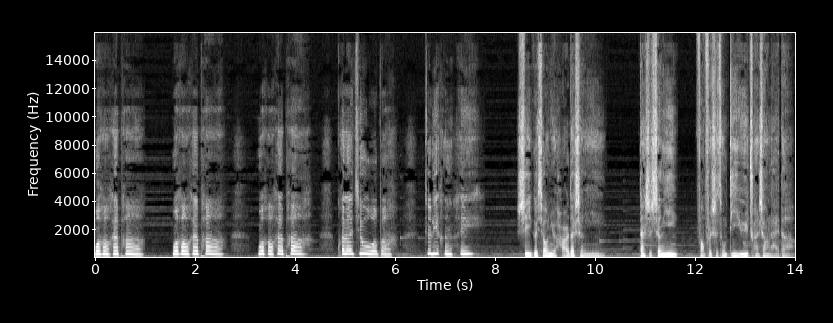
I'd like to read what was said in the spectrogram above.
我好害怕，我好害怕，我好害怕！快来救我吧，这里很黑。是一个小女孩的声音，但是声音仿佛是从地狱传上来的。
